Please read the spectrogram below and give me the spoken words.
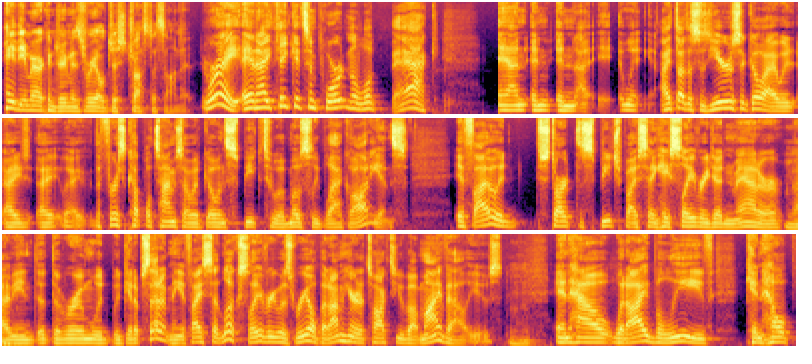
hey, the American dream is real, just trust us on it. Right. And I think it's important to look back. And and and I, I thought this was years ago. I would I, I, I the first couple of times I would go and speak to a mostly black audience. If I would start the speech by saying, "Hey, slavery didn't matter," I mm-hmm. mean, the, the room would, would get upset at me. If I said, "Look, slavery was real, but I'm here to talk to you about my values mm-hmm. and how what I believe can help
